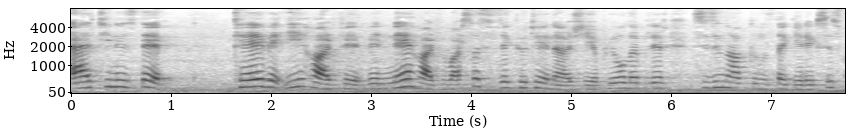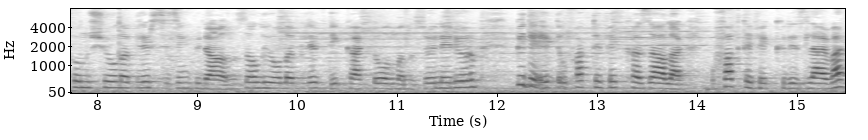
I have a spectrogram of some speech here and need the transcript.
eltinizde T ve İ harfi ve N harfi varsa size kötü enerji yapıyor olabilir. Sizin hakkınızda gereksiz konuşuyor olabilir. Sizin günahınızı alıyor olabilir. Dikkatli olmanızı öneriyorum. Bir de evde ufak tefek kazalar, ufak tefek krizler var.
